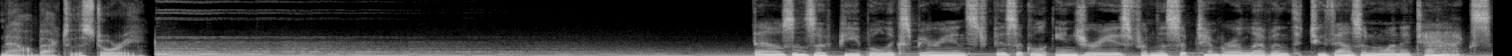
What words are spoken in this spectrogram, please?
Now back to the story. Thousands of people experienced physical injuries from the September 11, 2001 attacks.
